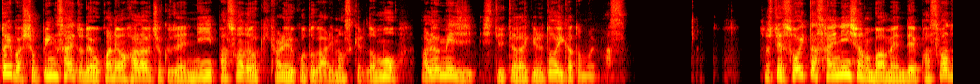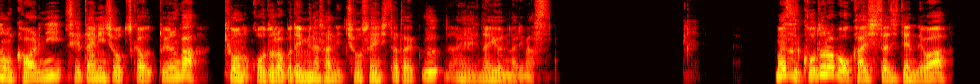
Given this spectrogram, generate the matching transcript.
例えばショッピングサイトでお金を払う直前にパスワードが聞かれることがありますけれども、あれをイメージしていただけるといいかと思います。そしてそういった再認証の場面でパスワードの代わりに生体認証を使うというのが今日のコードラボで皆さんに挑戦していただく内容になります。まずコードラボを開始した時点では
